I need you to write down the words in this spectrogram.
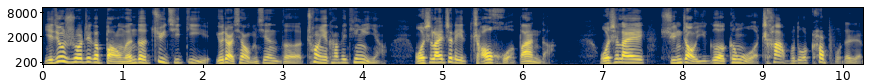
也就是说，这个榜文的聚集地有点像我们现在的创业咖啡厅一样。我是来这里找伙伴的，我是来寻找一个跟我差不多靠谱的人。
